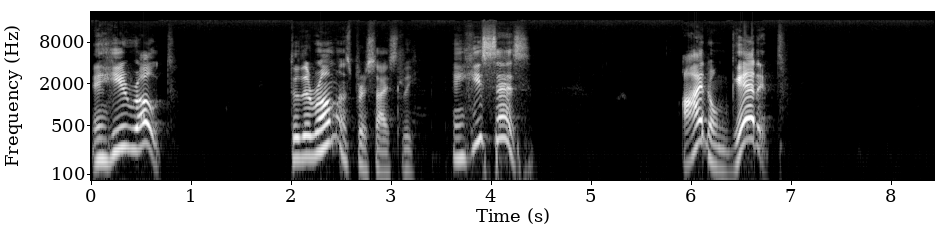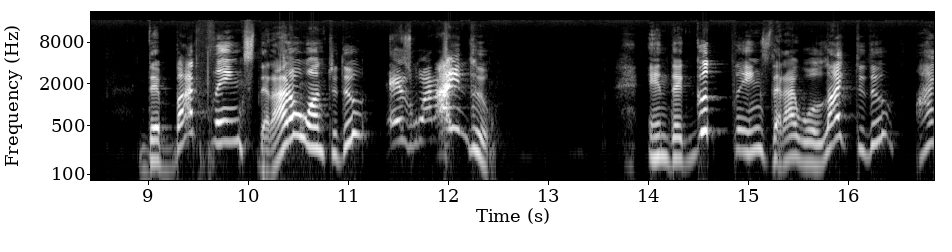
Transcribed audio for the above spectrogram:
And he wrote to the Romans precisely. And he says, I don't get it. The bad things that I don't want to do is what I do. And the good things that I would like to do, I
